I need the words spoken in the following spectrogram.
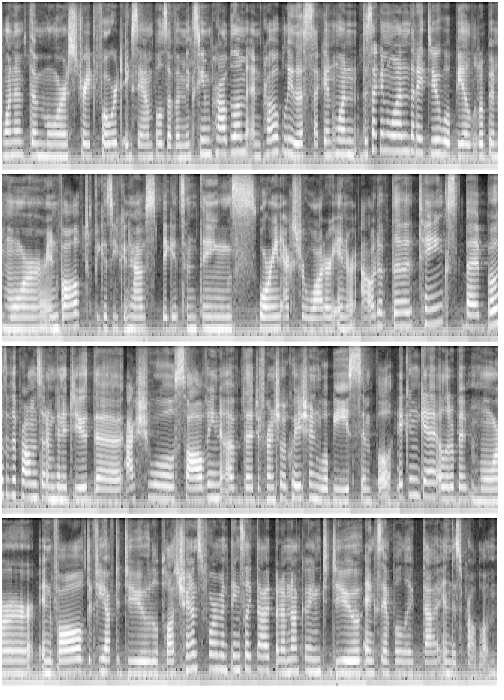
one of the more straightforward examples of a mixing problem and probably the second one. The second one that I do will be a little bit more involved because you can have spigots and things pouring extra water in or out of the tanks. But both of the problems that I'm going to do, the actual solving of the differential equation will be simple. It can get a little bit more involved if you have to do Laplace transform and things like that, but I'm not going to do an example like that in this problem.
